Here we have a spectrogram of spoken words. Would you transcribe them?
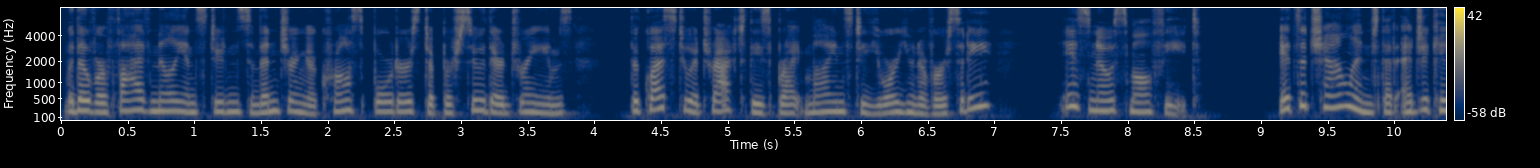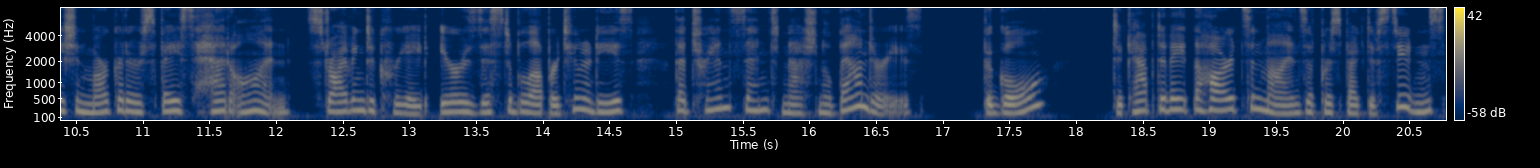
With over 5 million students venturing across borders to pursue their dreams, the quest to attract these bright minds to your university is no small feat. It's a challenge that education marketers face head on, striving to create irresistible opportunities that transcend national boundaries. The goal? To captivate the hearts and minds of prospective students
